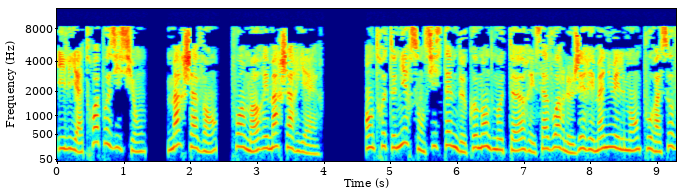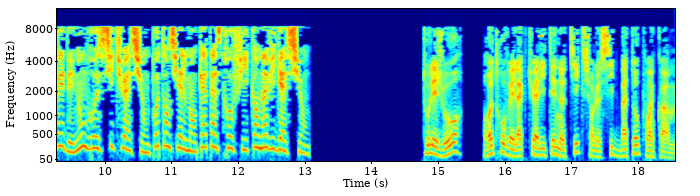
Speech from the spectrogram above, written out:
Il y a trois positions, marche avant, point mort et marche arrière. Entretenir son système de commande moteur et savoir le gérer manuellement pourra sauver des nombreuses situations potentiellement catastrophiques en navigation. Tous les jours, retrouvez l'actualité nautique sur le site bateau.com.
